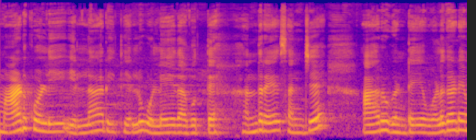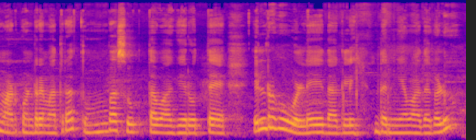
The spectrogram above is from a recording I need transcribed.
ಮಾಡಿಕೊಳ್ಳಿ, ಎಲ್ಲ ರೀತಿಯಲ್ಲೂ ಒಳ್ಳೆಯದಾಗುತ್ತೆ. ಅಂದರೆ ಸಂಜೆ ಆರು ಗಂಟೆಯ ಒಳಗಡೆ ಮಾಡಿಕೊಂಡ್ರೆ ಮಾತ್ರ ತುಂಬ ಸೂಕ್ತವಾಗಿರುತ್ತೆ. ಎಲ್ರಿಗೂ ಒಳ್ಳೆಯದಾಗಲಿ. ಧನ್ಯವಾದಗಳು.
